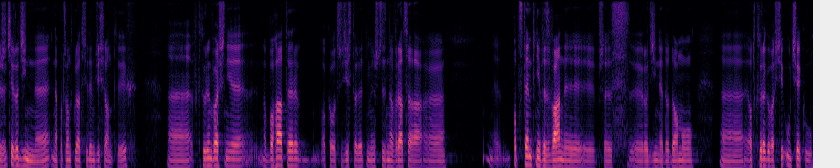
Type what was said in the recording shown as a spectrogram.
Życie rodzinne na początku lat 70., e, w którym właśnie no, bohater, około 30-letni mężczyzna wraca podstępnie wezwany y, przez y, rodzinę do domu, e, od którego właściwie uciekł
